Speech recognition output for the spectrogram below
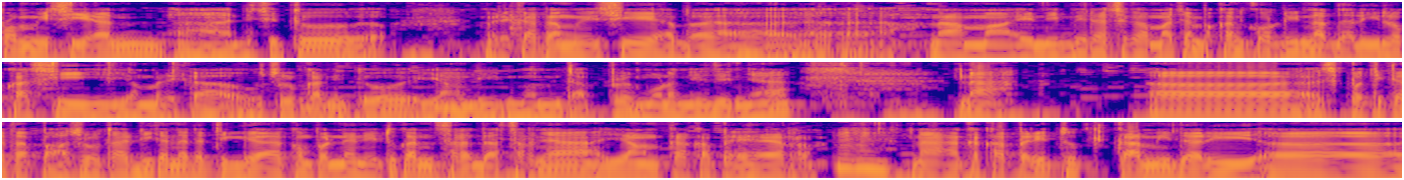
from isian. Nah, di situ mereka akan mengisi apa eh, nama NIB dan segala macam bahkan koordinat dari lokasi yang mereka usulkan itu yang di meminta permohonan izinnya. Nah, eh, seperti kata Pak Asul tadi kan ada tiga komponen itu kan dasarnya yang KKPR. Mm-mm. Nah, KKPR itu kami dari eh,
